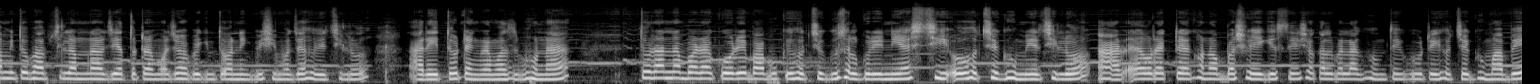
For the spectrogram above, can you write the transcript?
আমি তো ভাবছিলাম না যে এতটা মজা হবে, কিন্তু অনেক বেশি মজা হয়েছিল। আর এই তো ট্যাংরা মাছ ভুনা। তো রান্না বাড়া করে বাবুকে হচ্ছে গোসল করে নিয়ে আসছি। ও হচ্ছে ঘুমিয়েছিল। আর ওর একটা এখন অভ্যাস হয়ে গেছে। সকালবেলা ঘুম থেকে উঠে হচ্ছে ঘুমাবে।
